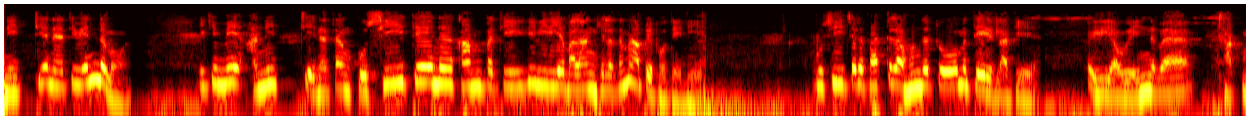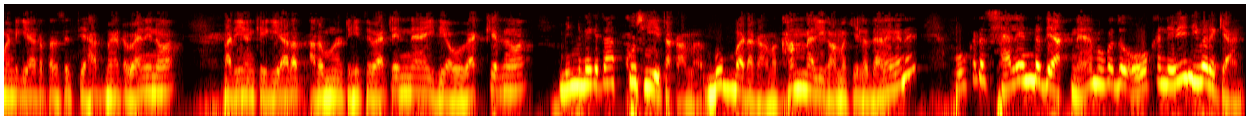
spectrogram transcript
නিত্য නැති වෙන්න ඕන. ඉතින් මේ අනිත්‍ය නැත්නම් කුසීතේන කම්පතිටි විරිය බලන් කියලා තමයි අපේ පොතේ තියෙන්නේ. කුසීතට පැත්තලා හොඳට ඕම තේරලා තියෙන්නේ. ඉරියව්වේ ඉන්න බෑ. සක්මන්ට ගියාට පස්සේ එහාට මෙහාට වැනෙනවා. පරියන්කේ ගියාට අරමුණට හිත වැටෙන්නේ නැහැ. ඉරියව්ව වැක්කිරෙනවා. මෙන්න මේක තමයි කුසීතකම, බුබ්බඩකම, කම්මැලිකම කියලා දැනගෙන ඕකට සැලෙන්න දෙයක් නැහැ. මොකද ඕක නෙවෙයි නිවර කියන්නේ.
